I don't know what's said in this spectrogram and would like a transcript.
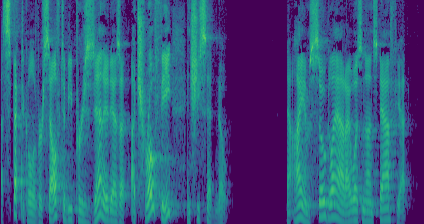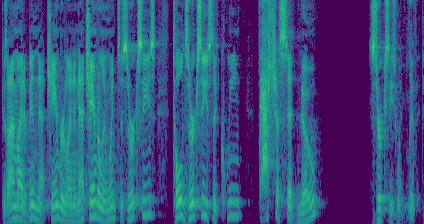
a spectacle of herself to be presented as a, a trophy, and she said no. Now, I am so glad I wasn't on staff yet, because I might have been that Chamberlain, and that Chamberlain went to Xerxes, told Xerxes that Queen Vashti said no. Xerxes went livid.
